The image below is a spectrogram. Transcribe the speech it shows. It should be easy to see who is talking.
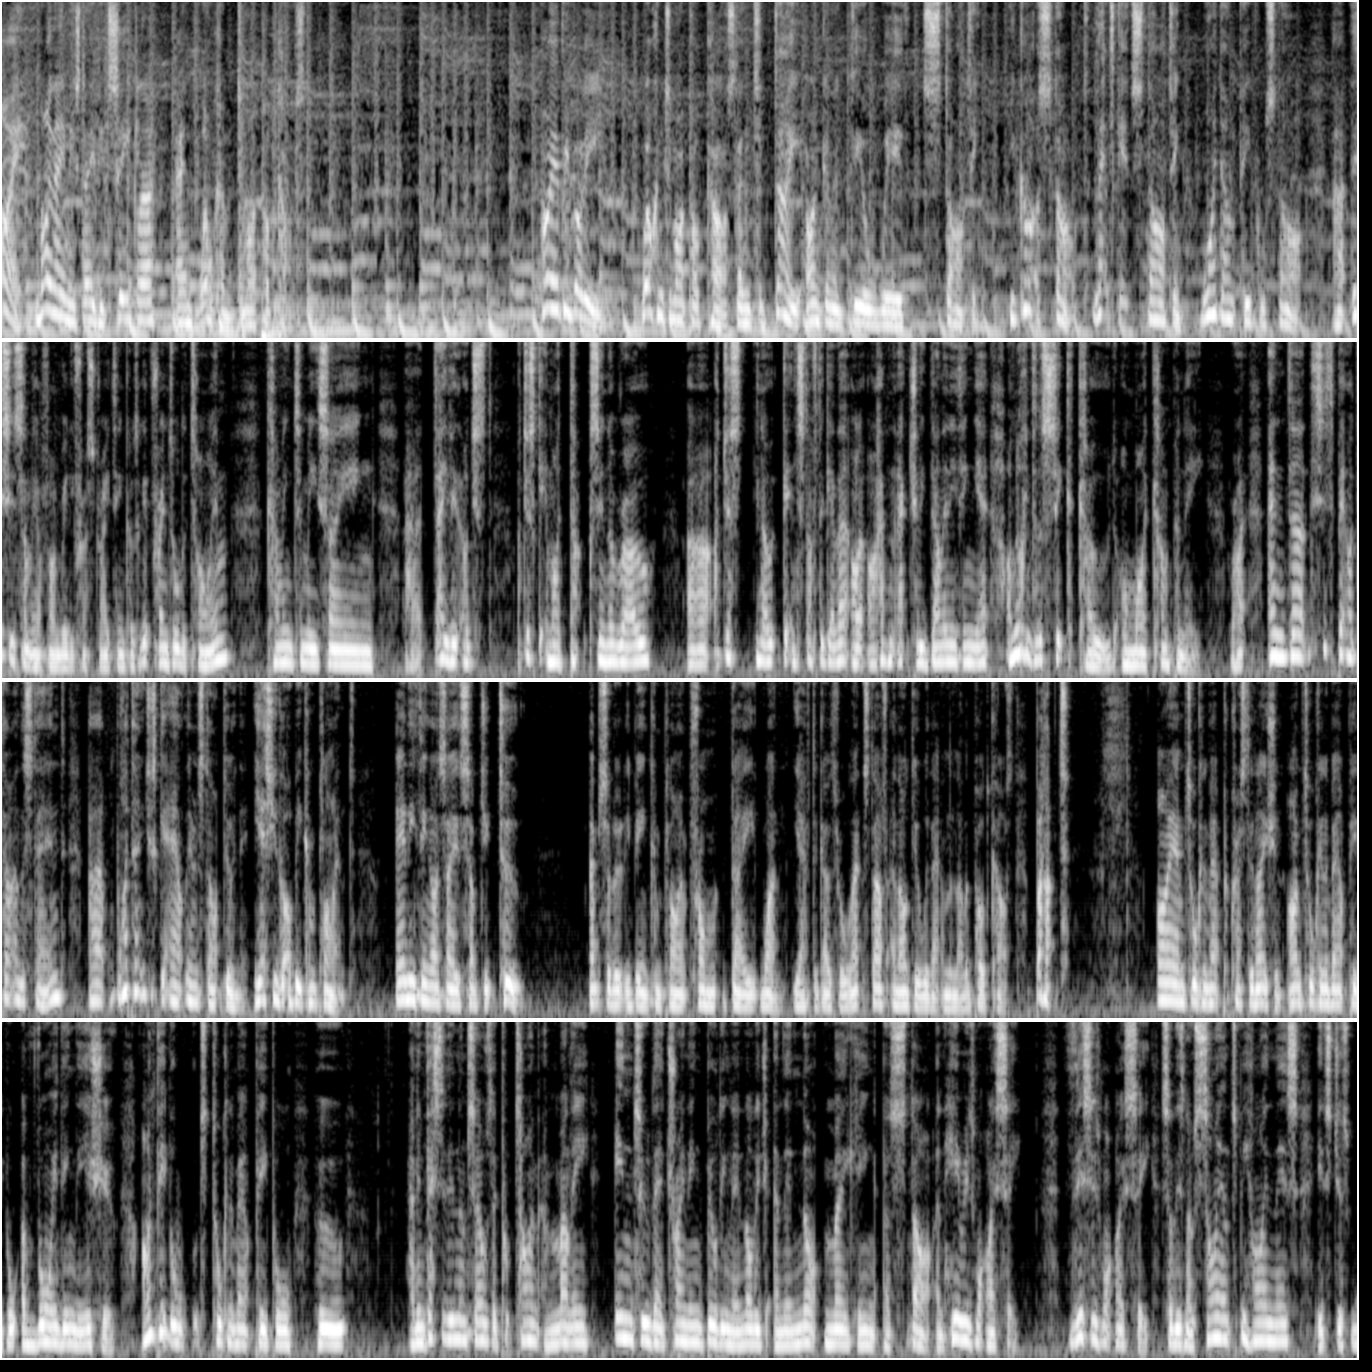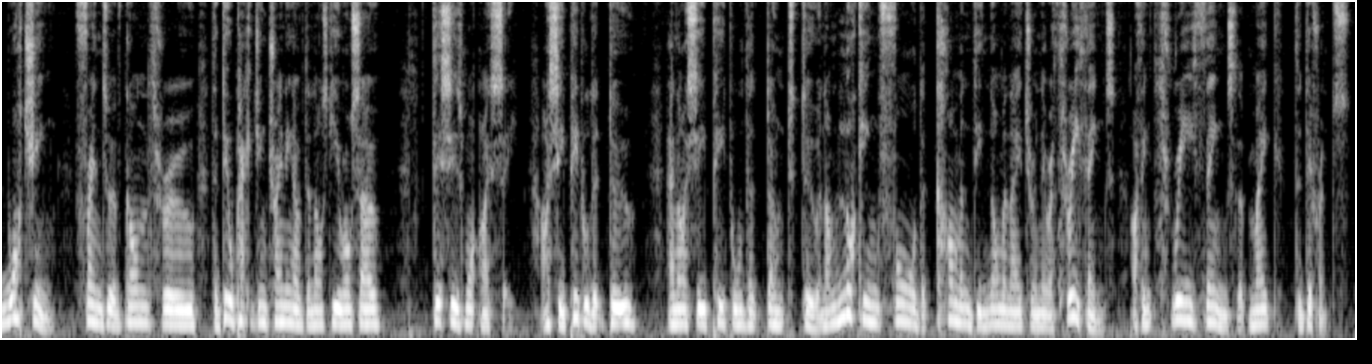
Speaker 1: Hi, my name is David Siegler, and welcome to my podcast. Hi, everybody. Welcome to my podcast, and today I'm going to deal with starting. You got to start. Let's get starting. Why don't people start? Uh, this is something I find really frustrating because I get friends all the time coming to me saying, uh, "David, I just, I just getting my ducks in a row. Uh, I just, you know, getting stuff together. I, I haven't actually done anything yet. I'm looking for the SIC code on my company." right? And uh, this is the bit I don't understand. Uh, why don't you just get out there and start doing it? Yes, you've got to be compliant. Anything I say is subject to absolutely being compliant from day one. You have to go through all that stuff, and I'll deal with that on another podcast. But I am talking about procrastination. I'm talking about people avoiding the issue. I'm people talking about people who have invested in themselves. They put time and money into their training, building their knowledge, and they're not making a start. And here is what I see. This is what I see. So there's no science behind this. It's just watching friends who have gone through the deal packaging training over the last year or so. This is what I see. I see people that do and I see people that don't do. And I'm looking for the common denominator, and there are three things. I think three things that make the difference.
